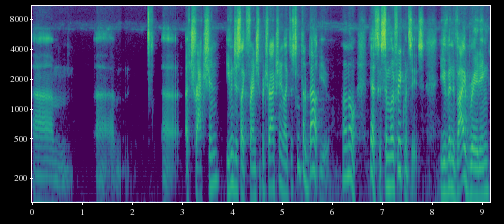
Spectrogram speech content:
um, um, uh, attraction, even just like friendship attraction. You're Like there's something about you. I don't know. Yeah, it's similar frequencies. You've been vibrating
